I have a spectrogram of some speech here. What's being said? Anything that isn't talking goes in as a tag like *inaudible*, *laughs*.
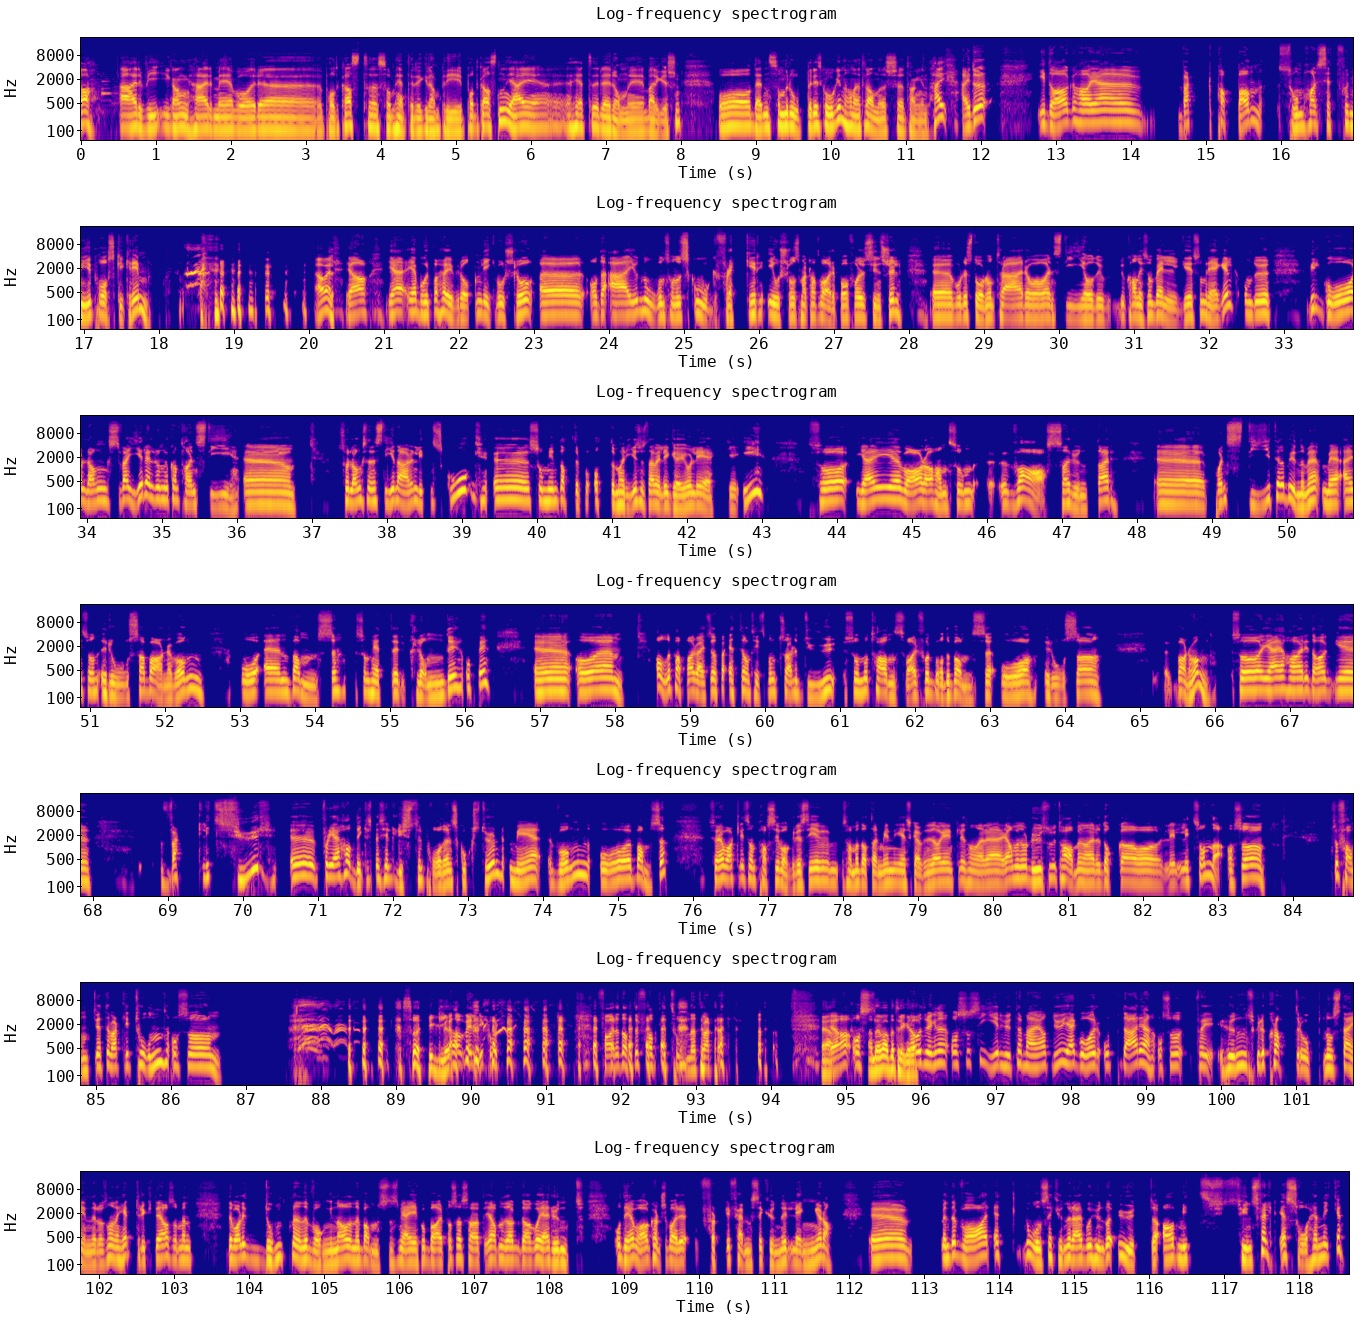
Da er vi i gang her med vår uh, podkast som heter Grand Prix-podkasten. Jeg eh, heter Ronny Bergersen, og den som roper i skogen, han heter Anders Tangen. Hei! Hei, du. I dag har jeg vært pappaen som har sett for mye påskekrim. Ja vel. Ja, jeg, jeg, bor på Høybråten like ved Oslo, uh, og det er jo noen sånne skogflekker i Oslo som er tatt vare på for syns skyld, uh, hvor det står noen trær og en sti, og du, du, kan liksom velge som regel om du vil gå langs veier, eller om du kan ta en sti. Uh, så langs denne stien er det en liten skog som min datter på åtte, Marie, syns det er veldig gøy å leke i. Så jeg var da han som vasa rundt der eh, på en sti til å begynne med, med ei sånn rosa barnevogn og en bamse som heter Klondy oppi. Eh, og eh, alle pappaer vet jo at på et eller annet tidspunkt så er det du som må ta ansvar for både bamse og rosa eh, barnevogn. Så jeg har i dag eh, vært litt sur, eh, fordi jeg hadde ikke spesielt lyst til på den skogsturen med vogn og bamse. Så jeg ble litt sånn passiv-aggressiv sammen med datteren min i skauen i dag, egentlig. Sånn der, ja, men når du skulle ta med den der dokka og litt, sånn, da. Og så, så fant vi etter hvert litt tonen, og så *laughs* så hyggelig, da. Ja, veldig koselig. *laughs* Far og datter fant litt tonen etter hvert der. *laughs* ja, ja, og, ja, det var betryggende. Ja, betryggende. Og så sier hun til meg at du, jeg går opp der, jeg. Og så, for hun skulle klatre opp noen steiner og sånn, helt trygt det, altså, men det var litt dumt med denne vogna og denne bamsen som jeg gikk og bar på, så jeg sa at ja, men da, da går jeg rundt. Og det var kanskje bare 45 sekunder lenger, da. Eh, men det var et, noen sekunder der hvor hun var ute av mitt synsfelt. Jeg så henne ikke.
